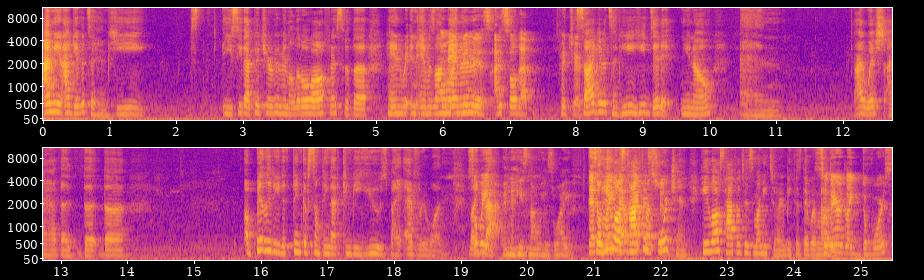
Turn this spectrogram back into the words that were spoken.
I mean, I give it to him. He. You see that picture of him in a little office with a handwritten Amazon banner? Oh my goodness. I saw that picture. So I give it to him. He he did it, you know, and I wish I had the the the ability to think of something that can be used by everyone So like wait, that. And then he's not with his wife. That's so my- he lost that's my half his fortune. He lost half of his money to her because they were married. So they're like divorced,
